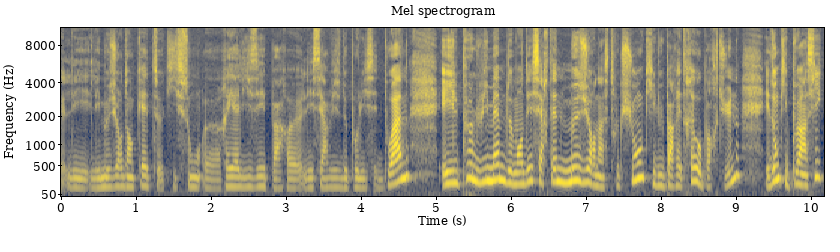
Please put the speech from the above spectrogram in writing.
les, les, mesures d'enquête qui sont réalisées par les services de police et de douane, et il peut lui-même demander certaines mesures d'instruction qui lui paraîtraient opportunes, et donc il peut ainsi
